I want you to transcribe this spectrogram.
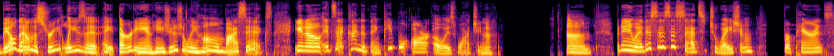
Bill down the street leaves at 8:30 and he's usually home by 6. You know, it's that kind of thing. People are always watching. Um, but anyway, this is a sad situation for parents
